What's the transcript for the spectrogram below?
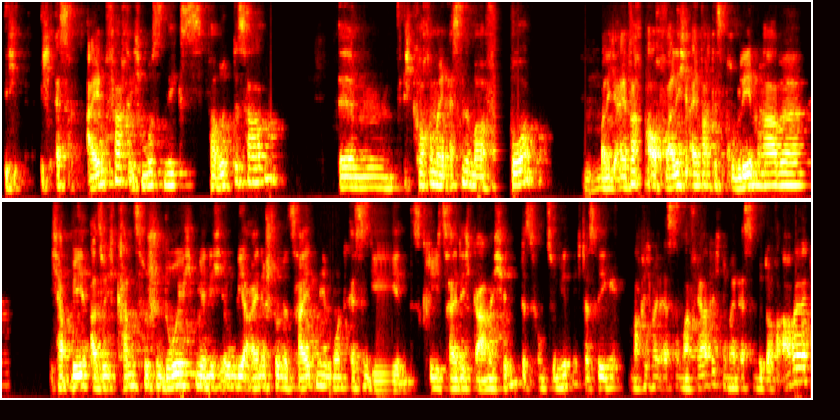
ich, ich esse einfach, ich muss nichts Verrücktes haben. Ähm, ich koche mein Essen immer vor, mhm. weil ich einfach, auch weil ich einfach das Problem habe, ich habe, also ich kann zwischendurch mir nicht irgendwie eine Stunde Zeit nehmen und essen gehen. Das kriege ich zeitlich gar nicht hin. Das funktioniert nicht. Deswegen mache ich mein Essen immer fertig, nehme mein Essen mit auf Arbeit.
